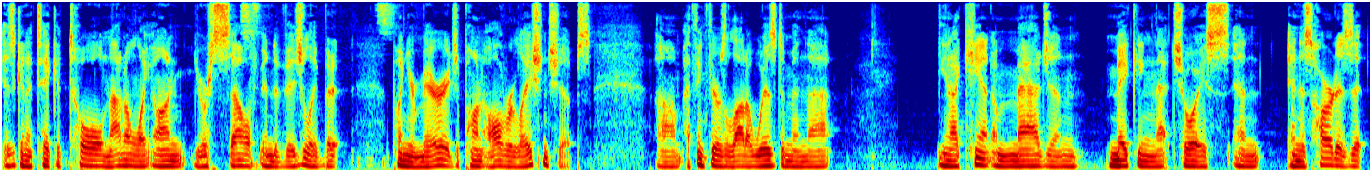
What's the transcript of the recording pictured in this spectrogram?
is going to take a toll not only on yourself individually, but upon your marriage, upon all relationships. Um, I think there's a lot of wisdom in that. You know, I can't imagine making that choice, and and as hard as it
